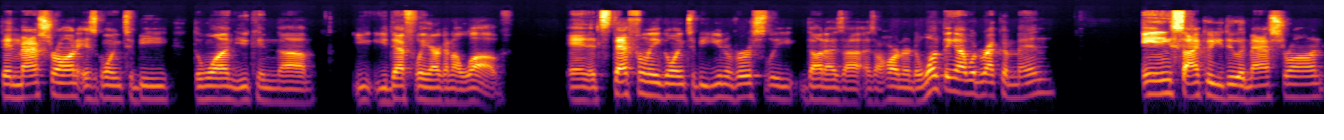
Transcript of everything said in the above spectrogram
then Masteron is going to be the one you can, uh, you, you definitely are going to love. And it's definitely going to be universally done as a, as a hardener. The one thing I would recommend any cycle you do with Masteron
